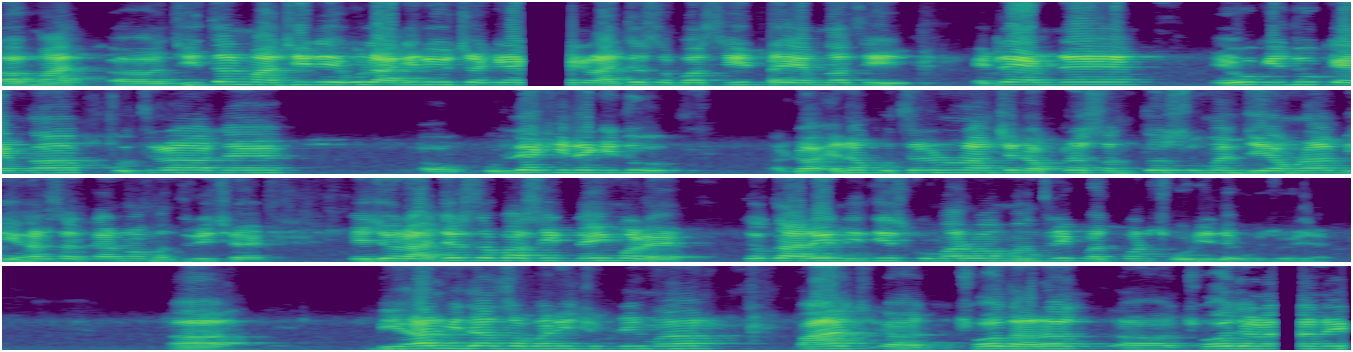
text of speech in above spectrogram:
જીતન માછીને એવું લાગી રહ્યું છે કે રાજ્યસભા સીટ એમ નથી. એટલે એમને એવું કીધું કે એમના પુત્રને ઉલ્લેખીને કીધું એના પુત્રનું નામ છે ડૉક્ટર સંતોષ સુમન, જે હમણાં બિહાર સરકારમાં મંત્રી છે. એ જો રાજ્યસભા સીટ નહીં મળે, તો તારે નીતિશ કુમારમાં મંત્રી પદ પણ છોડી દેવું જોઈએ. બિહાર વિધાનસભાની ચૂંટણીમાં પાંચ છ ધારા છ જણાને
